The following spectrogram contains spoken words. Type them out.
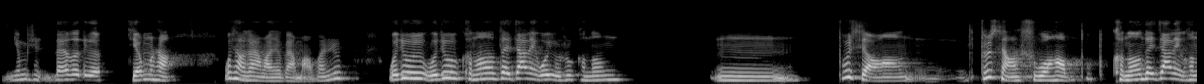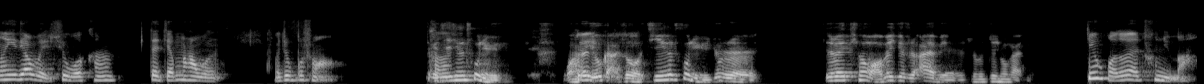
荧屏，来到这个节目上，我想干嘛就干嘛，反正我就我就可能在家里，我有时候可能，嗯，不想不想说哈，不可能在家里可能有点委屈，我可能在节目上我我就不爽，这个金星处女，我还是有。感受。金星处女就是因为挑毛病就是爱别人，是不是这种感觉？金火都在处女嘛，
